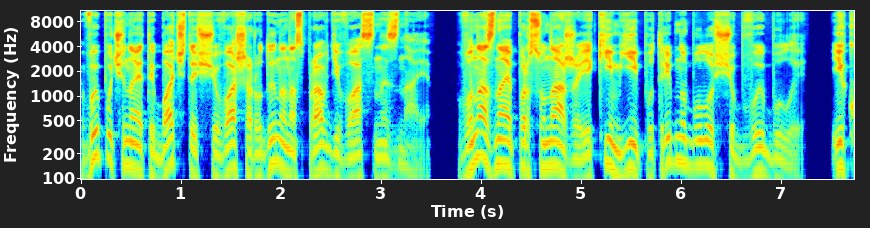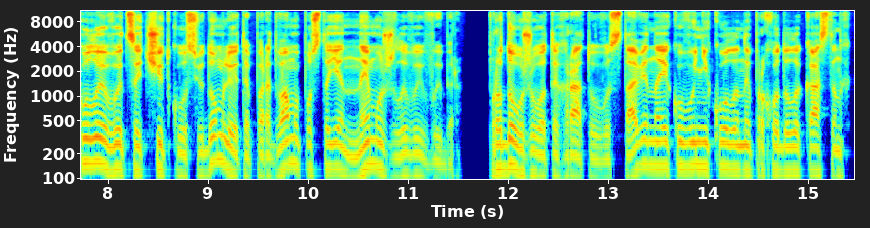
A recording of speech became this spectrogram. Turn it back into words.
Ви починаєте бачити, що ваша родина насправді вас не знає. Вона знає персонажа, яким їй потрібно було, щоб ви були. І коли ви це чітко усвідомлюєте, перед вами постає неможливий вибір продовжувати грати у виставі, на яку ви ніколи не проходили кастинг,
